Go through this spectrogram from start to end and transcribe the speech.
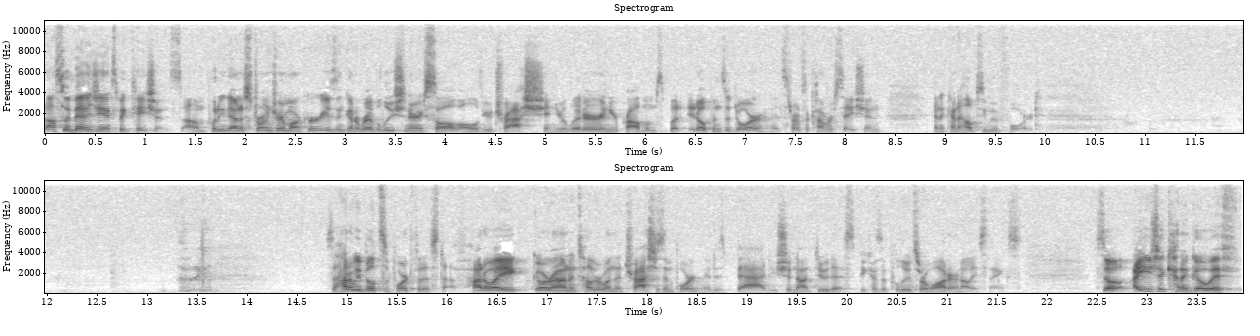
And also managing expectations. Um, putting down a drain marker isn't going to revolutionary solve all of your trash and your litter and your problems, but it opens a door, it starts a conversation, and it kind of helps you move forward. So how do we build support for this stuff? How do I go around and tell everyone that trash is important, it is bad, you should not do this because it pollutes our water and all these things? So I usually kind of go with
